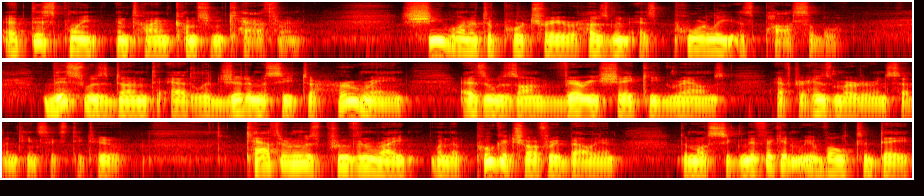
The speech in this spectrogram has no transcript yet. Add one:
at this point in time comes from Catherine. She wanted to portray her husband as poorly as possible. This was done to add legitimacy to her reign as it was on very shaky grounds after his murder in 1762. Catherine was proven right when the Pugachev Rebellion, the most significant revolt to date,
